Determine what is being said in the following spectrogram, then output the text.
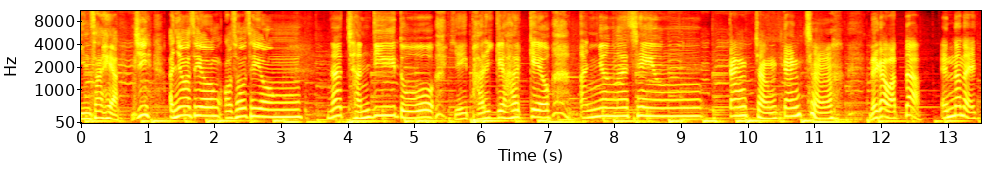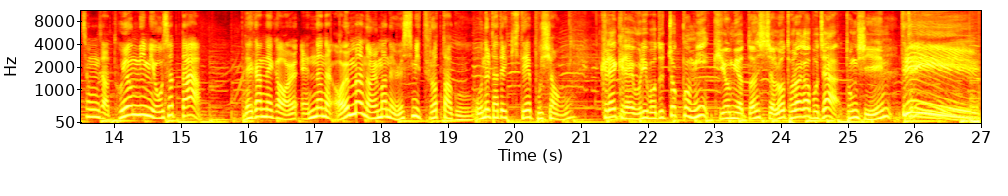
인사해야지. 안녕하세요. 어서 오세요. 나 잔디도 예의 바르게 할게요. 안녕하세요. 깡창 깡창 내가 왔다 엔나나 애청자 도영님이 오셨다 내가 내가 얼, 엔나나를 얼마나 얼마나 열심히 들었다고 오늘 다들 기대해 보셔 그래 그래 우리 모두 쪼꼬미 귀요미였던 시절로 돌아가 보자. 동심 드림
